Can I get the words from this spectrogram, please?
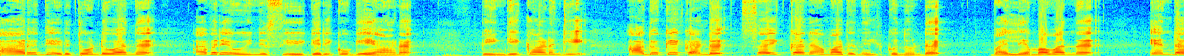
ആരതി എടുത്തോണ്ട് വന്ന് അവരെ ഒഴിഞ്ഞ് സ്വീകരിക്കുകയാണ്. പിങ്കിക്കാണെങ്കിൽ അതൊക്കെ കണ്ട് സഹിക്കാനാവാതെ നിൽക്കുന്നുണ്ട്. വല്യമ്മ വന്ന് എന്താ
